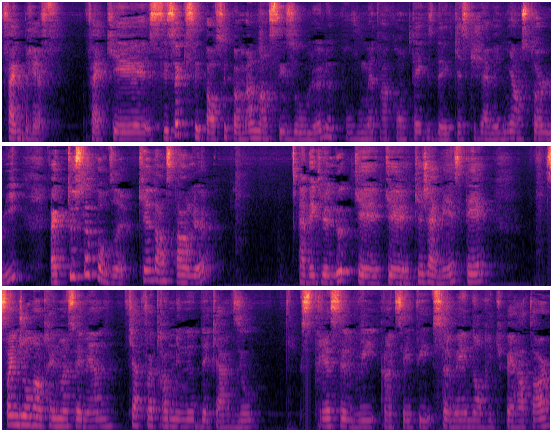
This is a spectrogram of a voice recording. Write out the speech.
fait que bref. Fait que c'est ça qui s'est passé pas mal dans ces eaux-là, pour vous mettre en contexte de qu'est-ce que j'avais mis en story. Fait que tout ça pour dire que dans ce temps-là, avec le look que, que, j'avais, c'était 5 jours d'entraînement semaine, 4 fois 30 minutes de cardio, stress élevé, anxiété, sommeil non récupérateur,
